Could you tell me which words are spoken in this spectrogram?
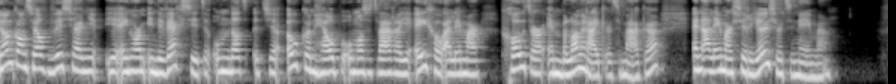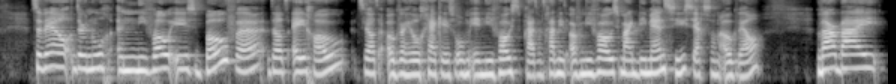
dan kan zelfbewustzijn je, enorm in de weg zitten, omdat het je ook kan helpen om als het ware je ego alleen maar groter en belangrijker te maken en alleen maar serieuzer te nemen. Terwijl er nog een niveau is boven dat ego. Terwijl het ook weer heel gek is om in niveaus te praten. Want het gaat niet over niveaus, maar dimensies, zegt ze dan ook wel. Waarbij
